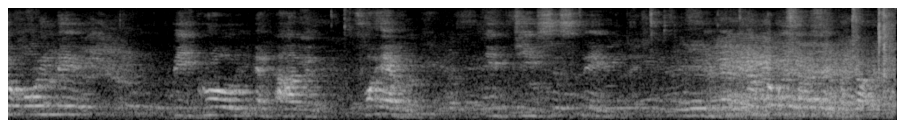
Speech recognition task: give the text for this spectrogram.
your holy name be glory and honor forever. In Jesus' name. Amen. ฮ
